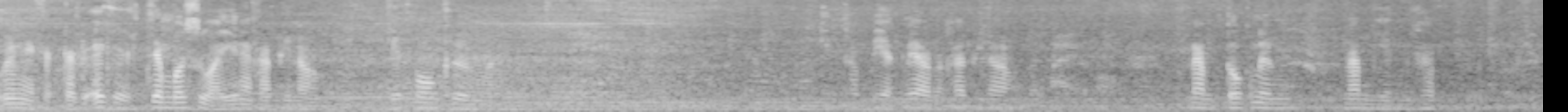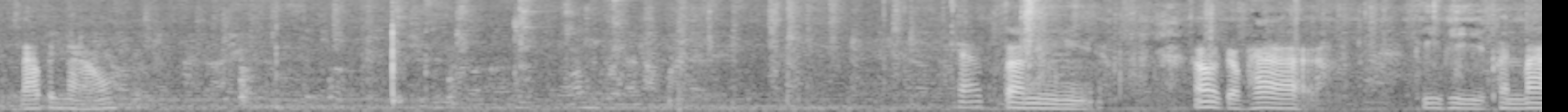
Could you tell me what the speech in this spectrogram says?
เรื่องไงก็ก็เอ้ยก็จังบ่สวยนะครับ พี่น้องเจ็ดโมงครึ่งแล้วกินข้าวเปียกแล้วนะครับ พี่น้องน้ำตกหนึ่งน้ำเย็นครับหนาวเป็นหนาว ครับ ตอนนี้เอากับผ้าพีพีเพิ่นมา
